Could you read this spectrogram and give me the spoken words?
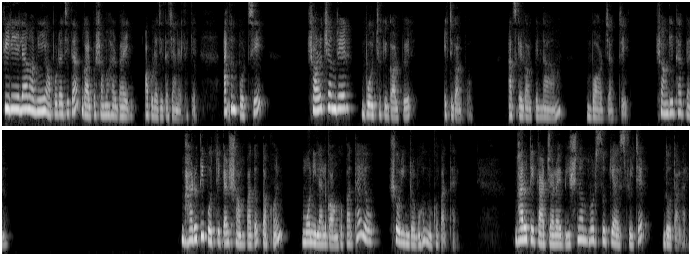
ফিরে এলাম আমি অপরাজিতা গল্প সমাহার বাই অপরাজিতা চ্যানেল থেকে। এখন পড়ছি শরৎচন্দ্রের বৈঠকি গল্পের একটি গল্প। আজকের গল্পের নাম বরযাত্রী। সঙ্গেই থাকবেন। ভারতী পত্রিকার সম্পাদক তখন মণিলাল গঙ্গোপাধ্যায় ও শরীন্দ্রমোহন মুখোপাধ্যায়। ভারতীর কার্যালয় বিশ নম্বর সুকিয়া স্ট্রিটের দোতলায়।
